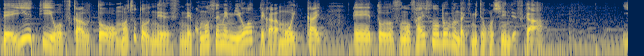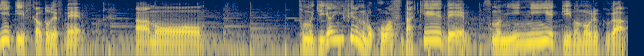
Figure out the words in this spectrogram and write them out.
で、イエティを使うと、まあ、ちょっとですね、この攻め見終わってからもう一回、えっ、ー、と、その最初の部分だけ見てほしいんですが、イエティ使うとですね、あのー、そのギガインフェルノを壊すだけで、そのミニエティの能力が、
